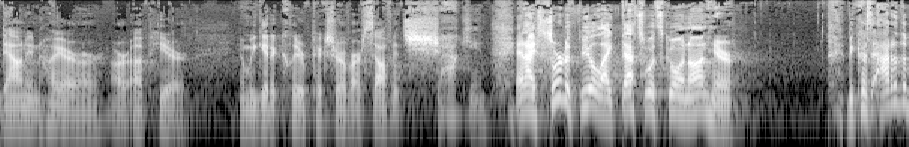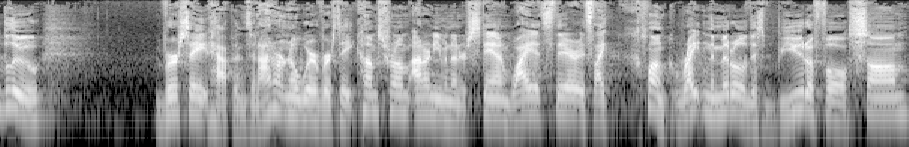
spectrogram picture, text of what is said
down in here or, or up here. And we get a clear picture of ourselves. It's shocking. And I sort of feel like that's what's going on here. Because out of the blue, verse 8 happens. And I don't know where verse 8 comes from. I don't even understand why it's there. It's like clunk right in the middle of this beautiful psalm.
